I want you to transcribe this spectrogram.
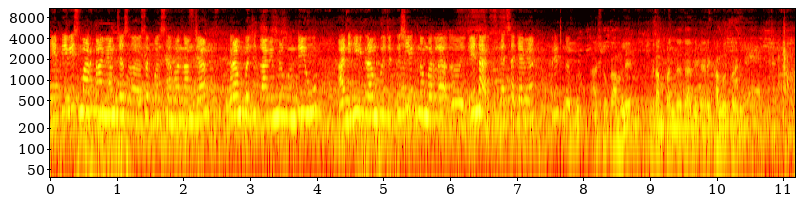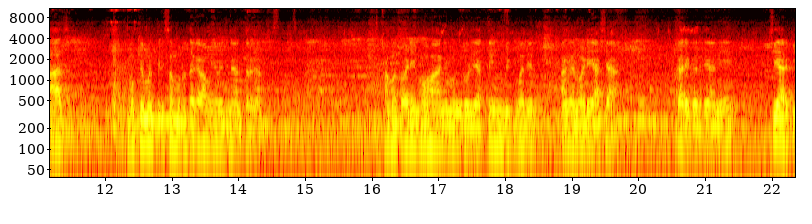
हे तेवीस मार्क आम्ही आमच्या स- सरपंच साहेबांना आमच्या ग्रामपंचायतला आम्ही मिळवून देऊ. आणि ही ग्रामपंचायत कशी एक नंबरला येणार त्यासाठी आम्ही प्रयत्न करू. अशोक आमले ग्रामपंचायत अधिकारी खामसवाडी आज मुख्यमंत्री समृद्ध ग्राम योजनेअंतर्गत खामतवाडी मोहा आणि मंगरूळ या तीन बीटमधील अंगणवाडी आशा कार्यकर्ते आणि सी आर पी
